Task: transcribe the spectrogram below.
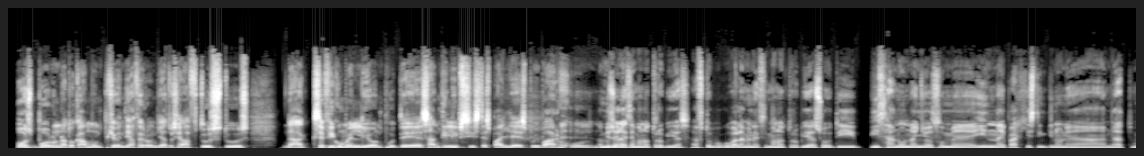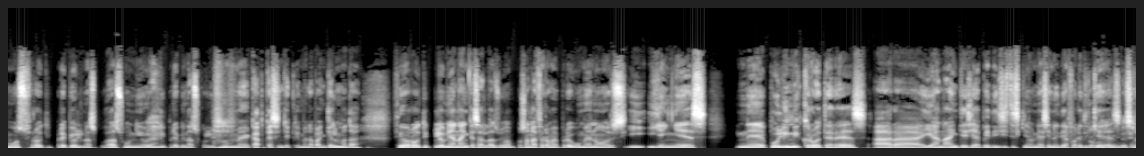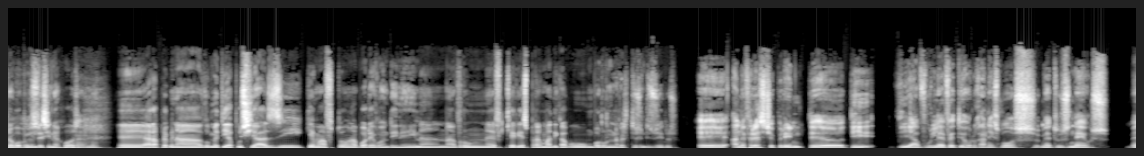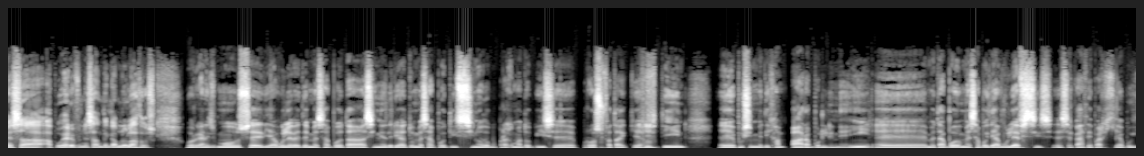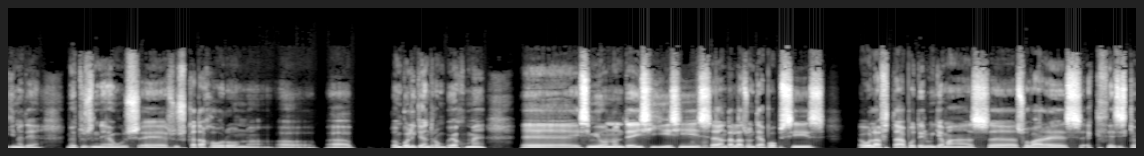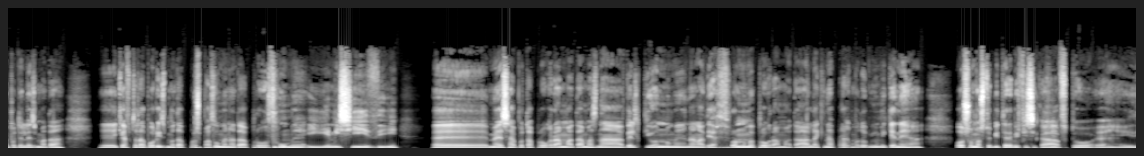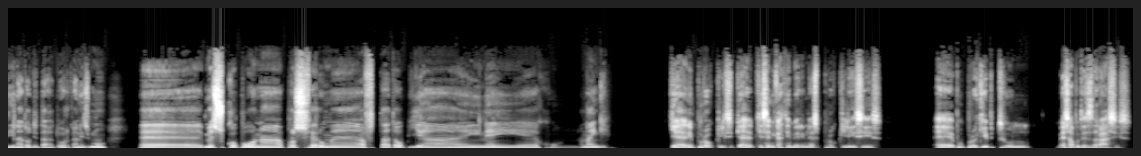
πώς μπορούν να το κάνουν πιο ενδιαφέρον για τους εαυτούς τους, να ξεφύγουμε λίγο από τις αντιλήψει, τι παλιές που υπάρχουν. Ε, νομίζω είναι θέμα νοοτροπίας. Αυτό που κουβαλάμε είναι θέμα νοοτροπίας, ότι πιθανόν να νιώθουμε ή να υπάρχει στην κοινωνία μια ατμόσφαιρα ότι πρέπει όλοι να σπουδάσουν ή όλοι ναι. πρέπει να ασχοληθούν με κάποια συγκεκριμένα επαγγέλματα. Θεωρώ ότι πλέον οι ανάγκες αλλάζουν. Όπως αναφέραμε προηγουμένως, οι, οι γενιές είναι πολύ μικρότερες, άρα οι ανάγκες, οι απαιτήσεις της κοινωνίας είναι διαφορετικές. Τροποποιούνται συνεχώς. Ναι, ναι. ε, άρα πρέπει να δούμε τι απουσιάζει και με αυτό να πορεύονται οι νέοι, να, να βρουν ευκαιρίες πραγματικά που μπορούν να βελτιώσουν τη ζωή τους. Ε, Ανέφερες και πριν ότι διαβουλεύεται ο οργανισμός με τους νέους μέσα από έρευνες, αν δεν κάνω λάθος. Ο οργανισμός ε, διαβουλεύεται μέσα από τα συνέδρια του, μέσα από τη σύνοδο που πραγματοποίησε πρόσφατα και mm-hmm. αυτή, ε, που συμμετείχαν πάρα πολλοί νέοι. Ε, μετά από, μέσα από διαβουλεύσεις σε κάθε επαρχία που γίνεται με τους νέους στους καταχώρων των πολυκέντρων που έχουμε. Ε, σημειώνονται εισηγήσεις, mm-hmm. ανταλλάζονται απόψεις. Όλα αυτά αποτελούν για μας ε, σοβαρές εκθέσεις και αποτελέσματα. Ε, και αυτά τα απορίσματα προσπαθούμε να τα προωθούμε ή εμείς ήδη ε, μέσα από τα προγράμματά μας να βελτιώνουμε, να αναδιαθρώνουμε προγράμματα αλλά και να πραγματοποιούμε και νέα όσο μας το επιτρέπει φυσικά αυτό η δυνατότητα του οργανισμού. Με σκοπό να προσφέρουμε αυτά τα οποία οι νέοι έχουν ανάγκη. Ποια είναι η πρόκληση, ποιες είναι οι καθημερινές προκλήσεις ε, που προκύπτουν μέσα από τις δράσεις.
